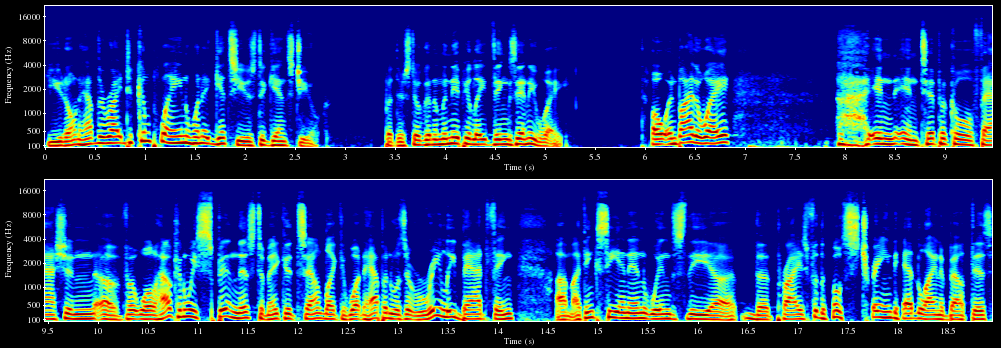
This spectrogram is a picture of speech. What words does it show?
you don't have the right to complain when it gets used against you. But they're still going to manipulate things anyway. Oh, and by the way, in in typical fashion of well, how can we spin this to make it sound like what happened was a really bad thing? Um, I think CNN wins the uh, the prize for the most strained headline about this,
